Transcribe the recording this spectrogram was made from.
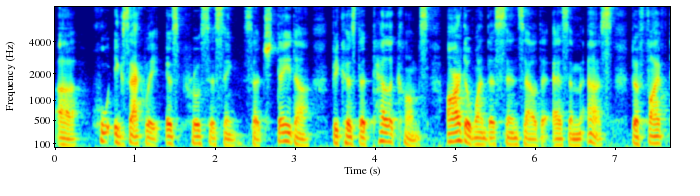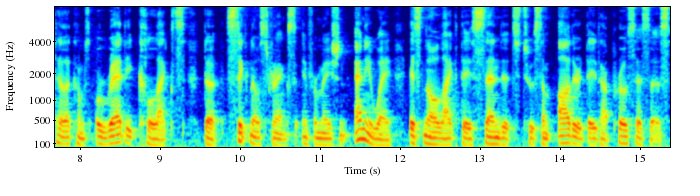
uh, who exactly is processing such data because the telecoms are the one that sends out the SMS. The five telecoms already collects the signal strength information anyway. It's not like they send it to some other data processors.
